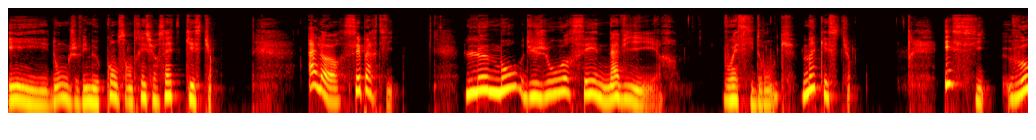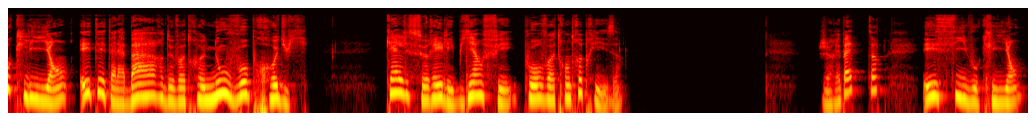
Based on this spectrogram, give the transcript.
Et donc je vais me concentrer sur cette question. Alors, c'est parti. Le mot du jour, c'est navire. Voici donc ma question. Et si vos clients étaient à la barre de votre nouveau produit. Quels seraient les bienfaits pour votre entreprise? Je répète, et si vos clients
